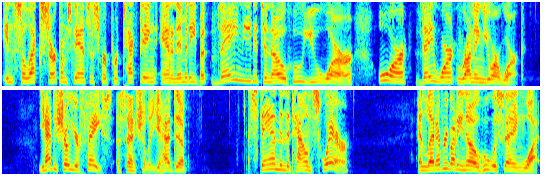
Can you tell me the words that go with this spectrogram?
in select circumstances for protecting anonymity, but they needed to know who you were or they weren't running your work. You had to show your face, essentially. You had to stand in the town square and let everybody know who was saying what.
